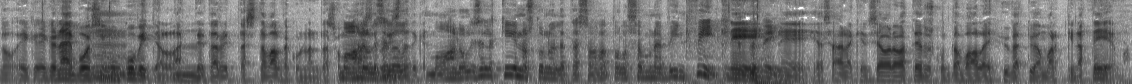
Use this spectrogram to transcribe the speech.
No eikö, eikö näin voisi mm. kuvittella, että ei tarvittaisi sitä valtakunnan tasolla? Mahdolliselle, mahdolliselle kiinnostuneille tässä on olla semmoinen vink-vink. Niin, niin. niin, ja se ainakin seuraavat eduskuntavaaleihin hyvä työmarkkinateema.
